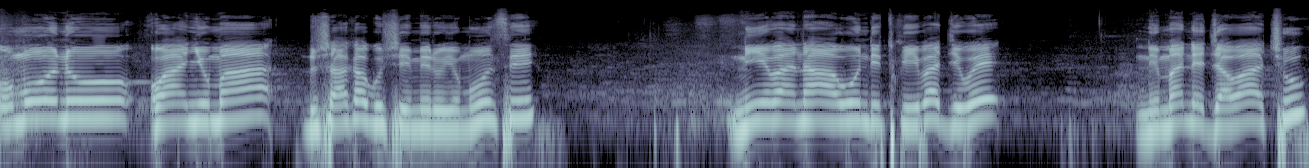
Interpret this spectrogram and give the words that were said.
Umuntu wa nyuma dushaka gushimira uyu munsi niba nta wundi twibagiwe ni manager wacu.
